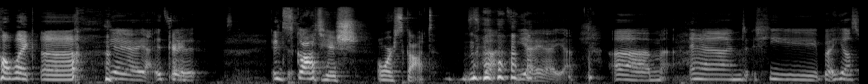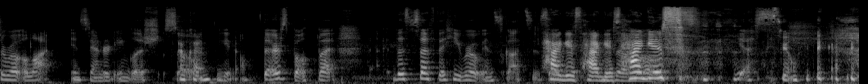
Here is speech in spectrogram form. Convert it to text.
all like, uh, Yeah, yeah, yeah. It's Okay. in Scottish or Scott. a Scots. Yeah, yeah, yeah. Um, and he, but he also wrote a lot in standard English. So Okay. you know, there's both. But the stuff that he wrote in Scots is like, Haggis, haggis, haggis. most. Yes. That's the only thing I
